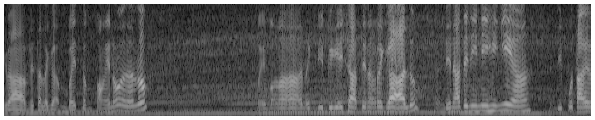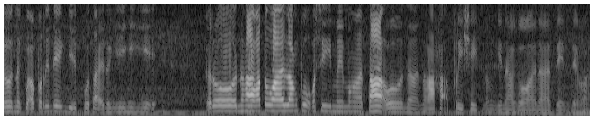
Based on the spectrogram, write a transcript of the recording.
Grabe talaga, ang bait ng Panginoon, ano? May mga nagbibigay sa atin ng regalo. Hindi natin hinihingi, ha. Hindi po tayo nagpaparinig, hindi po tayo nanghihingi. Pero nakakatuwa lang po kasi may mga tao na nakaka-appreciate ng ginagawa natin, di ba?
